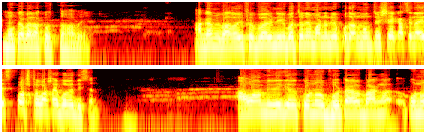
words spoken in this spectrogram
মোকাবেলা করতে হবে। আগামী বারোই ফেব্রুয়ারি নির্বাচনে মাননীয় প্রধানমন্ত্রী শেখ হাসিনা স্পষ্ট ভাষায় বলে দিচ্ছেন আওয়ামী লীগের কোনো ভোটার বাংলা কোনো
